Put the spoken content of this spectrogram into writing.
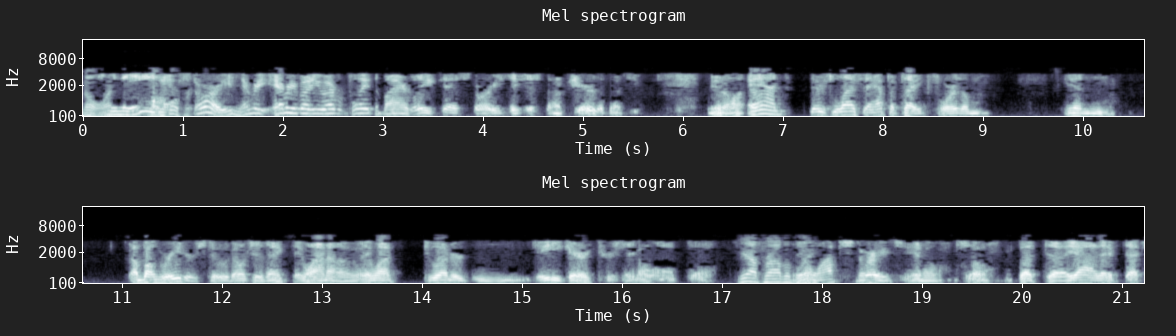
no. I mean, they all have stories. Every everybody who ever played the minor leagues has stories. They just don't share them with you, you know. And there's less appetite for them in among readers too, don't you think? They want to, they want 280 characters. They don't want. Uh, yeah, probably. They want stories, you know. So, but uh, yeah, that, that's.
